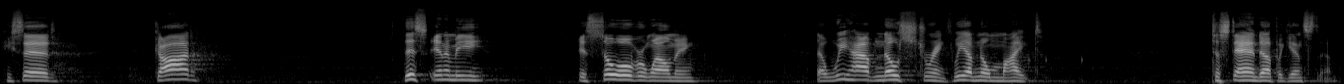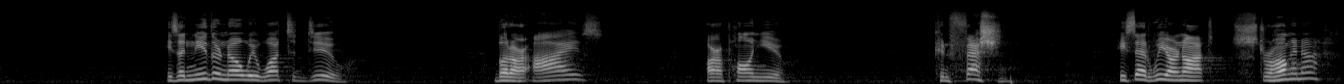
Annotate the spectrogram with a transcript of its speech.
He said, God, this enemy is so overwhelming that we have no strength, we have no might to stand up against them. He said, Neither know we what to do, but our eyes are upon you. Confession. He said, We are not strong enough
